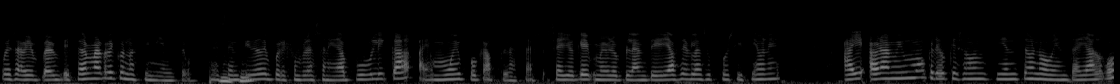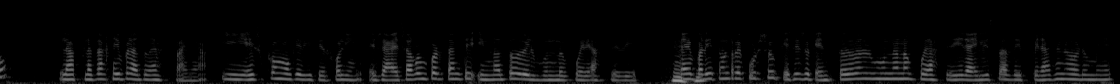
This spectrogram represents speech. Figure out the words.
Pues a ver, para empezar más reconocimiento, en el sentido de, por ejemplo, la sanidad pública hay muy pocas plazas. O sea, yo que me lo planteé hacer las oposiciones, hay ahora mismo creo que son 190 y algo las plazas que hay para toda España. Y es como que dices, jolín, o sea, es algo importante y no todo el mundo puede acceder. O sea, me parece un recurso que es eso, que todo el mundo no puede acceder. Hay listas de esperas enormes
